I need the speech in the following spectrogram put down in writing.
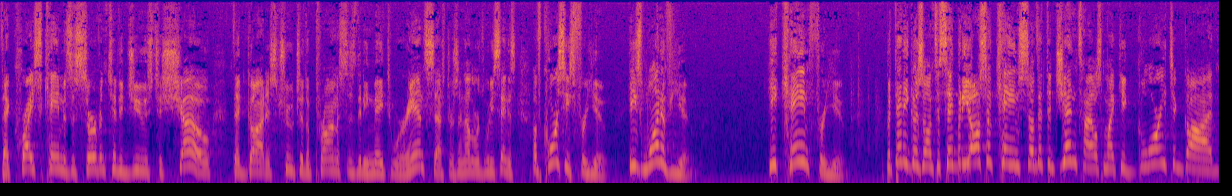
that Christ came as a servant to the Jews to show that God is true to the promises that he made to our ancestors. In other words, what he's saying is, Of course he's for you. He's one of you. He came for you. But then he goes on to say, But he also came so that the Gentiles might give glory to God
